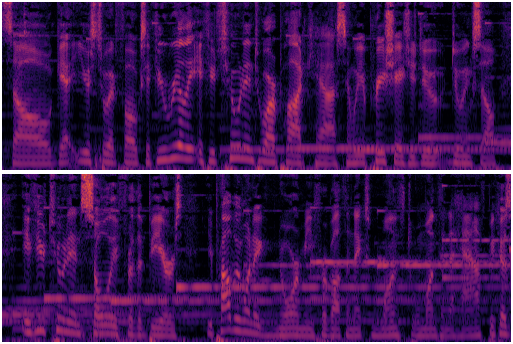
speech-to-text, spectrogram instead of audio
So get used to it, folks. If you really, if you tune into our podcast, and we appreciate you do, doing so, if you tune in solely for the beers, you probably want to ignore me for about the next month to a month and a half because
